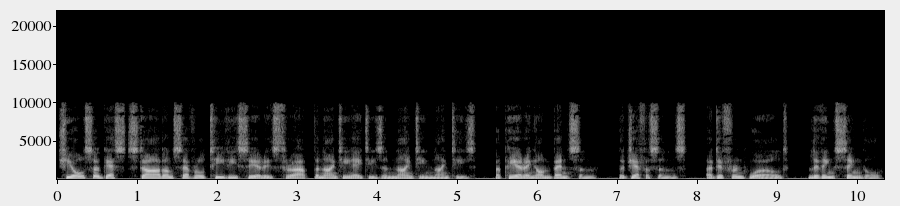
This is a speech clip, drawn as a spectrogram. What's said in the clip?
She also guest starred on several TV series throughout the 1980s and 1990s, appearing on Benson, The Jeffersons, A Different World, Living Single,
